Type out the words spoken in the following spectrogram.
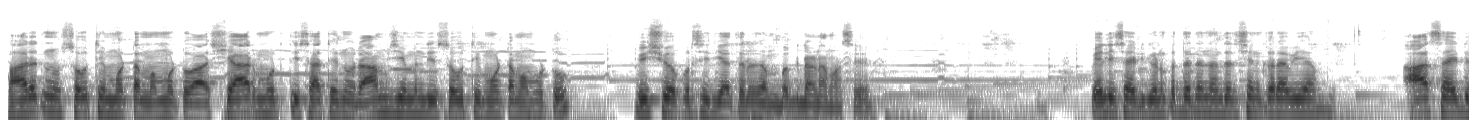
ભારતનું સૌથી મોટામાં મોટું આ ચાર મૂર્તિ સાથેનું રામજી મંદિર સૌથી મોટામાં મોટું વિશ્વ પ્રસિદ્ધ યાત્રાધામ બગદાણામાં છે. પહેલી સાઈડ ગણપત દાદાના દર્શન કરાવ્યા. આ સાઈડ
